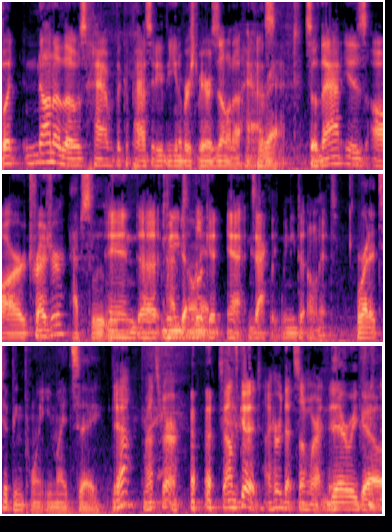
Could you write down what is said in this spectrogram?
But none of those have the capacity the University of Arizona has. Correct. So that is our treasure. Absolutely. And uh, we need to to, look it. at yeah, exactly. We need to own it. We're at a tipping point, you might say. Yeah, that's fair. Sounds good. I heard that somewhere. I think. There we go.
